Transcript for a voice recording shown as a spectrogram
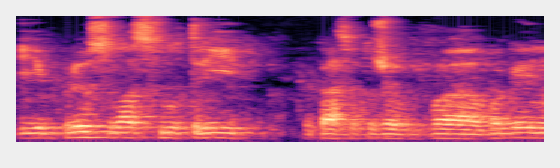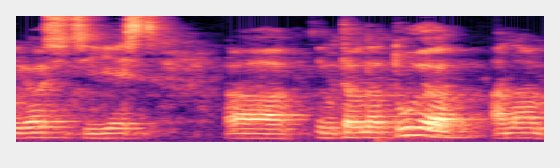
И плюс у нас внутри, как раз вот уже в VG University есть интернатура, она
